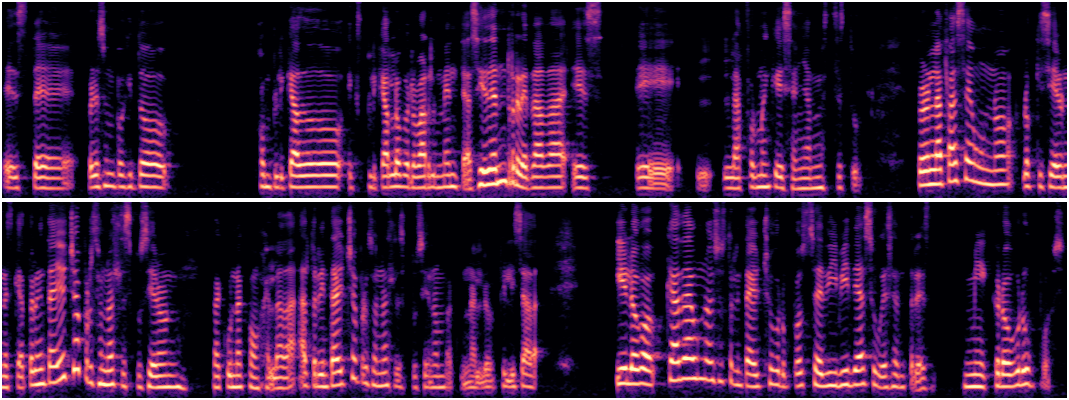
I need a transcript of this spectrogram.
este, pero es un poquito complicado explicarlo verbalmente. Así de enredada es eh, la forma en que diseñaron este estudio. Pero en la fase 1 lo que hicieron es que a 38 personas les pusieron vacuna congelada, a 38 personas les pusieron vacuna leofilizada. Y luego cada uno de esos 38 grupos se divide a su vez en tres microgrupos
